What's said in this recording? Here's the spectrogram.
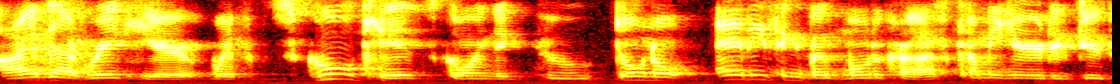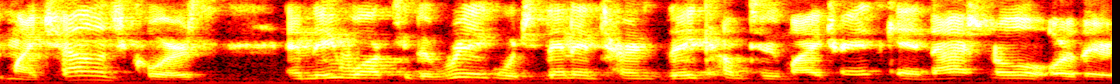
I have that rig here with school kids going to who don't know anything about motocross coming here to do my challenge course, and they walk to the rig, which then in turns they come to my Transcan National or their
